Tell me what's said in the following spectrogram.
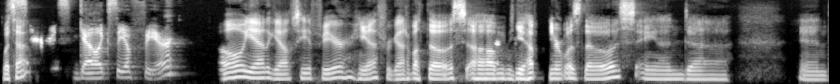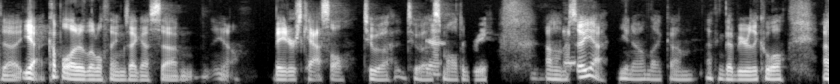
What's that? Series, Galaxy of Fear. Oh yeah, the Galaxy of Fear. Yeah, forgot about those. Um, yep, there was those, and uh, and uh, yeah, a couple other little things. I guess um, you know, Vader's castle to a to a Yeah. small degree. Um, so yeah, you know, like um, I think that'd be really cool. Uh,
